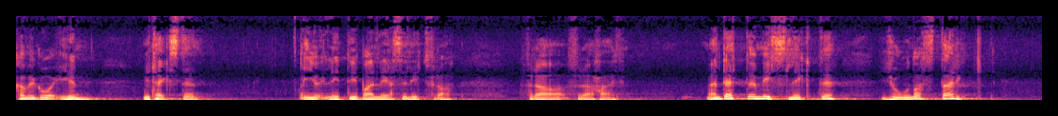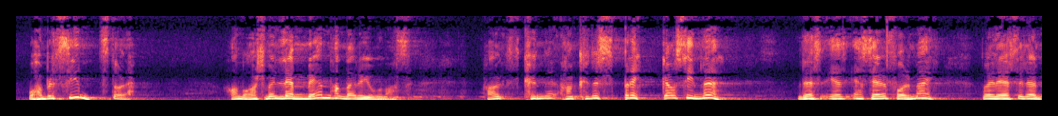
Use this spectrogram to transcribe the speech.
kan vi gå inn i teksten. Litt, bare leser litt fra, fra, fra her. Men dette mislikte Jonas sterkt. Og han ble sint, står det. Han var som en lemen, han der Jonas. Han kunne, han kunne sprekke av sinne. Jeg, jeg, ser det for meg når jeg leser den,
